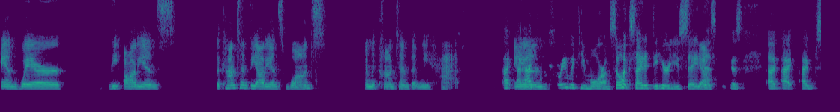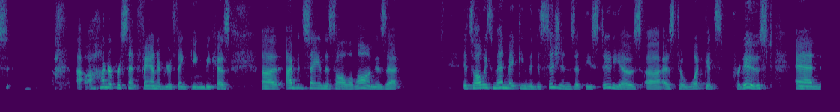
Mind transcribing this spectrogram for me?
and where the audience the content the audience wants and the content that we have I, and, I agree with you more. I'm so excited to hear you say yeah. this because I, I, I'm a hundred percent fan of your thinking because uh, I've been saying this all along is that it's always men making the decisions at these studios uh, as to what gets produced and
